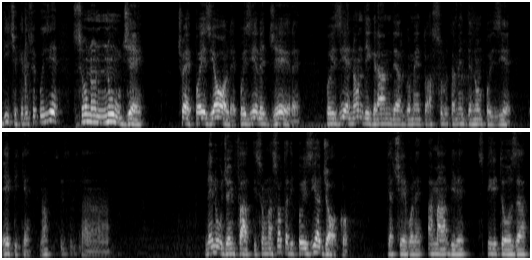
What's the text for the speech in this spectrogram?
dice che le sue poesie sono nuge, cioè poesiole, poesie leggere, poesie non di grande argomento, assolutamente non poesie epiche, no? Sì, sì, sì. Ah. le nuge, infatti, sono una sorta di poesia gioco, piacevole, amabile, spiritosa,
